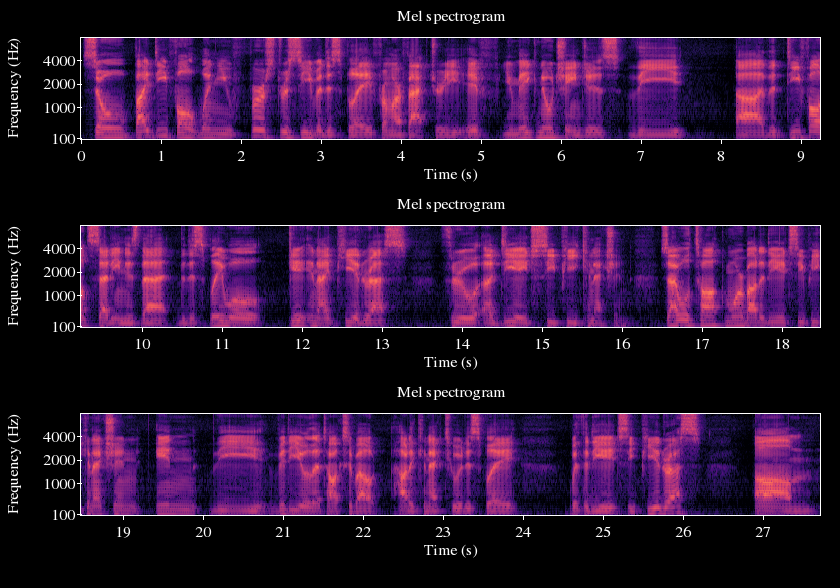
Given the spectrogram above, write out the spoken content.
So by default when you first receive a display from our factory, if you make no changes, the uh, the default setting is that the display will get an IP address through a DHCP connection. So I will talk more about a DHCP connection in the video that talks about how to connect to a display with a DHCP address. Um,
